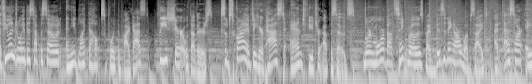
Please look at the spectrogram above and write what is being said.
If you enjoyed this episode and you'd like to help support the podcast, please share it with others. Subscribe to hear past and future episodes. Learn more about St. Rose by visiting our website at srhsnj.com.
